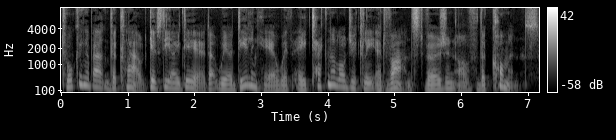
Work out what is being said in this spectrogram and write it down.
talking about the cloud gives the idea that we are dealing here with a technologically advanced version of the commons.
